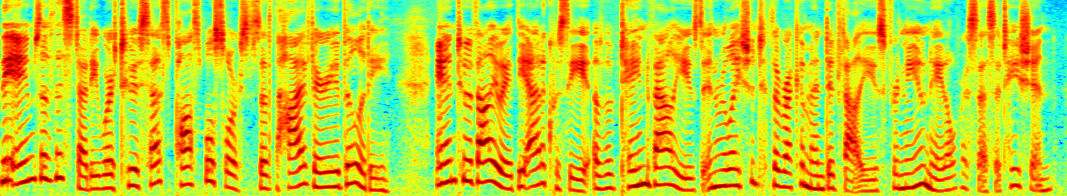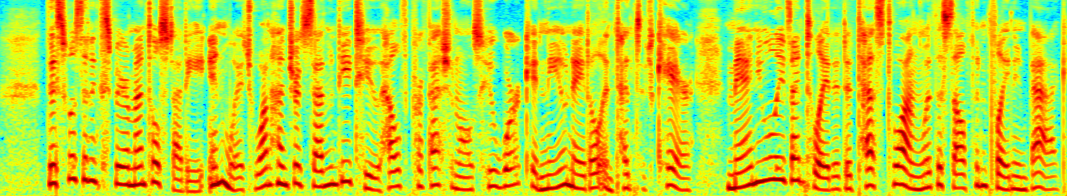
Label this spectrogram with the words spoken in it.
The aims of this study were to assess possible sources of the high variability and to evaluate the adequacy of obtained values in relation to the recommended values for neonatal resuscitation. This was an experimental study in which 172 health professionals who work in neonatal intensive care manually ventilated a test lung with a self inflating bag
